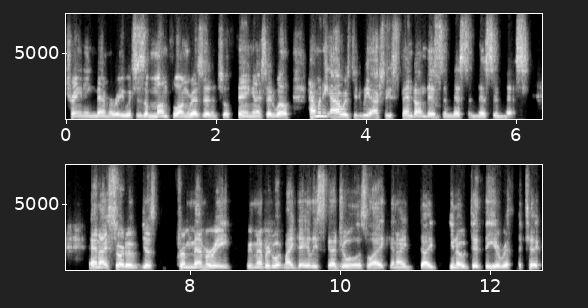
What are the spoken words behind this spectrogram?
training memory, which is a month long residential thing. And I said, well, how many hours did we actually spend on this and this and this and this? And I sort of just from memory remembered what my daily schedule is like. And I, I, you know, did the arithmetic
